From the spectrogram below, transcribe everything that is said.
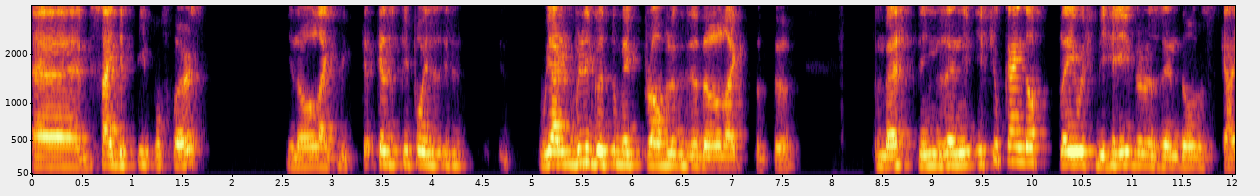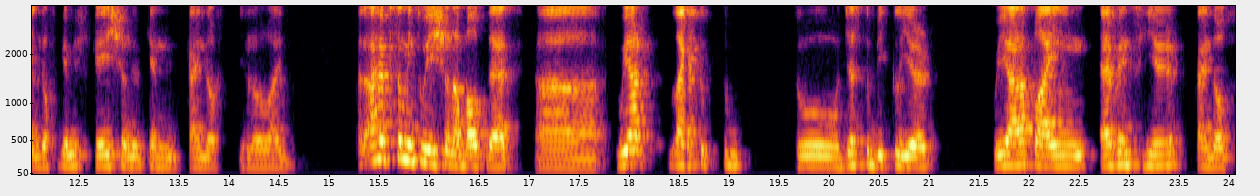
uh, beside the people first you know like because people is, is we are really good to make problems you know like to, to, to mess things. And if you kind of play with behaviors and those kind of gamification you can kind of you know like i have some intuition about that. Uh, we are like to, to to just to be clear we are applying events here kind of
